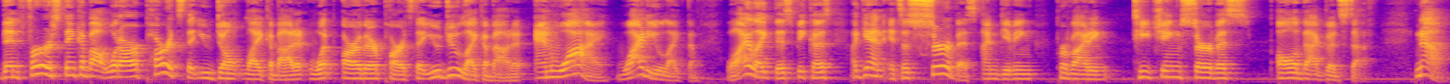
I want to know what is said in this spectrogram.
then first think about what are parts that you don't like about it. What are there parts that you do like about it and why? Why do you like them? Well, I like this because again, it's a service I'm giving, providing teaching, service, all of that good stuff. Now,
